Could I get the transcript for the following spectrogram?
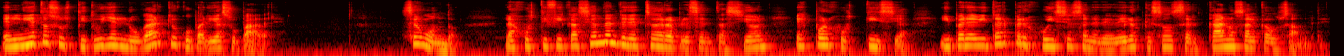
El nieto sustituye el lugar que ocuparía su padre. Segundo, la justificación del derecho de representación es por justicia y para evitar perjuicios en herederos que son cercanos al causante.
